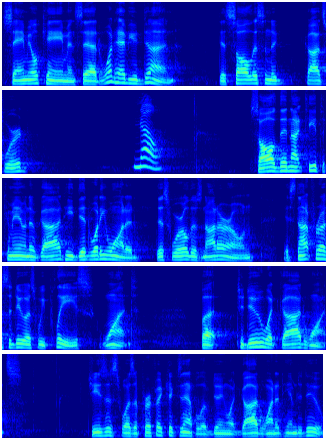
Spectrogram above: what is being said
Samuel came and said, What have you done? Did Saul listen to God's word? No. Saul did not keep the commandment of God. He did what he wanted. This world is not our own. It's not for us to do as we please, want, but to do what God wants. Jesus was a perfect example of doing what God wanted him to do.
